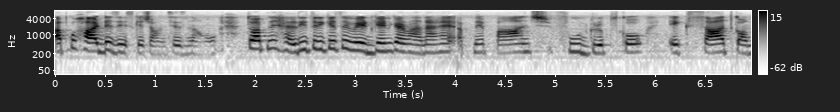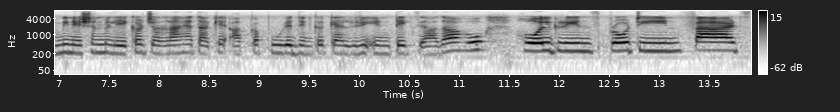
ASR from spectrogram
आपको हार्ट डिज़ीज़ के चांसेस ना हो। तो आपने हेल्दी तरीके से वेट गेन करवाना है, अपने पाँच फ़ूड ग्रुप्स को एक साथ कॉम्बिनेशन में लेकर चलना है ताकि आपका पूरे दिन का कैलोरी इनटेक ज़्यादा हो। Whole grains protein fats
